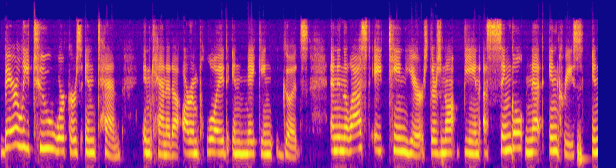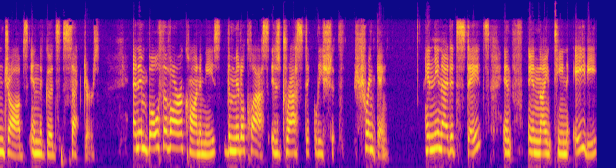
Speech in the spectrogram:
Barely two workers in 10 in Canada are employed in making goods. And in the last 18 years, there's not been a single net increase in jobs in the goods sectors. And in both of our economies, the middle class is drastically sh- shrinking. In the United States, in, in 1980,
